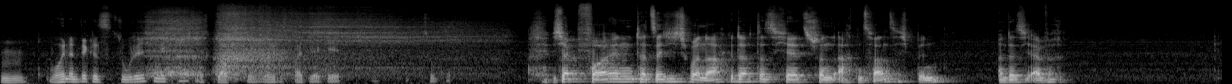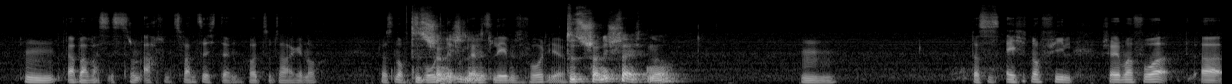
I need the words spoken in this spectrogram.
Hm. Wohin entwickelst du dich, Nico? Was glaubst du, wohin es bei dir geht? Super. Ich habe vorhin tatsächlich darüber nachgedacht, dass ich ja jetzt schon 28 bin und dass ich einfach. Hm. Aber was ist schon 28 denn heutzutage noch? Du hast noch Das zwei Drittel deines. Lebens vor dir. Das ist schon nicht schlecht, ne? Das ist echt noch viel. Stell dir mal vor, äh,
